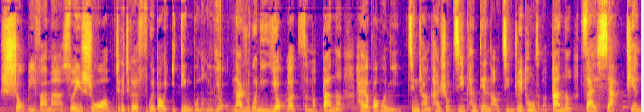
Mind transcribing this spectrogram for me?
手臂发麻。所以说这个这个富贵包一定不能有。那如果你有了怎么办呢？还有包括你经常看手机、看电脑，颈椎痛怎么办呢？在下天。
